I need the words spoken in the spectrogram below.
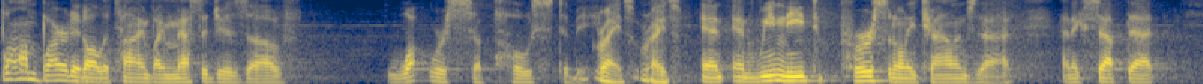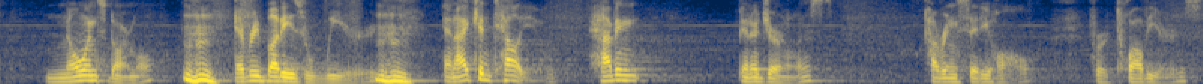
bombarded all the time by messages of what we're supposed to be. Right, right. And, and we need to personally challenge that and accept that no one's normal, mm-hmm. everybody's weird. Mm-hmm. And I can tell you, having been a journalist, covering City Hall for 12 years,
